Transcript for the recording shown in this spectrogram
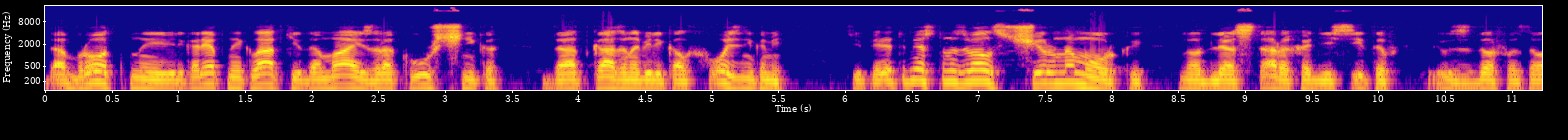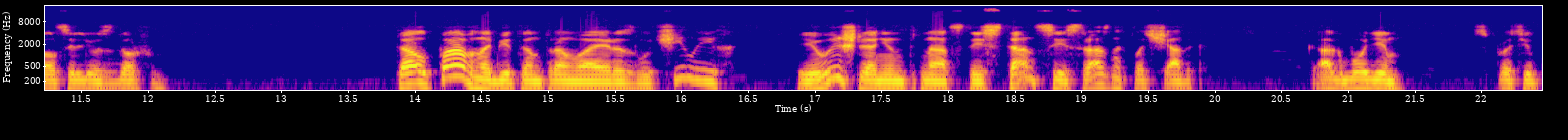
Добротные, великолепные кладки дома из ракушечника до отказа набили колхозниками. Теперь это место называлось Черноморкой, но для старых одесситов Люсдорф оставался Люсдорфом. Толпа в набитом трамвае разлучила их, и вышли они на тринадцатой станции с разных площадок. — Как будем? — спросил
